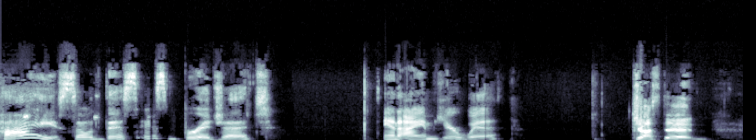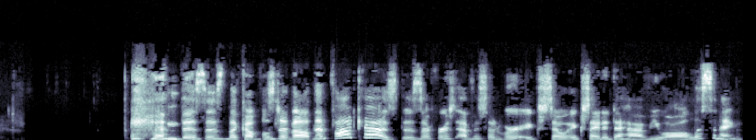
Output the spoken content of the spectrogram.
Hi, so this is Bridget, and I am here with, Justin. and this is the Couples Development Podcast. This is our first episode. We're ex- so excited to have you all listening.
